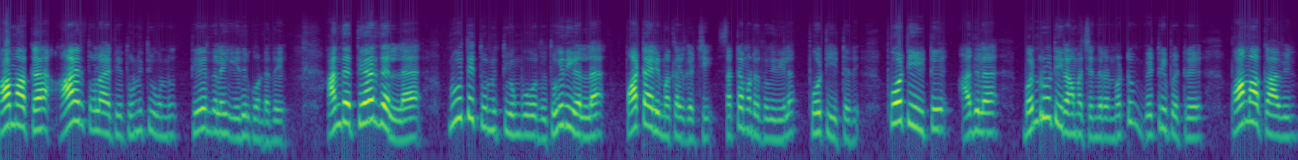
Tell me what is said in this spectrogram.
பாமக ஆயிரத்தி தொள்ளாயிரத்தி தொண்ணூற்றி ஒன்று தேர்தலை எதிர்கொண்டது. அந்த தேர்தலில் நூற்றி தொண்ணூற்றி ஒம்பது தொகுதிகளில் பாட்டாளி மக்கள் கட்சி சட்டமன்ற தொகுதியில் போட்டியிட்டது. போட்டியிட்டு அதில் பன்ருட்டி ராமச்சந்திரன் மட்டும் வெற்றி பெற்று பாமகவின்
